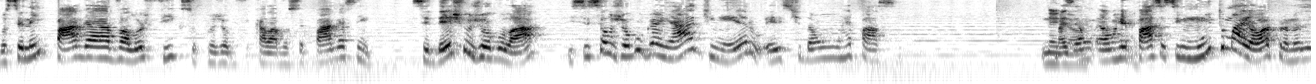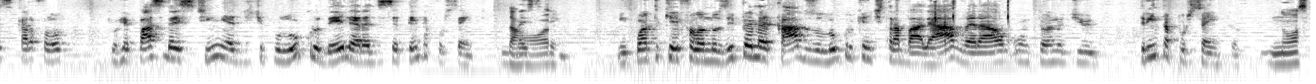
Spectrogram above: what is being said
você nem paga valor fixo pro jogo ficar lá, você paga assim, você deixa o jogo lá e se seu jogo ganhar dinheiro, eles te dão um repasse. Mas é Legal. um, é um repasse assim muito maior, pelo menos esse cara falou que o repasse da Steam é de tipo, o lucro dele era de 70% Da na hora. Steam. Enquanto que ele falou nos hipermercados, o lucro que a gente trabalhava era algo em torno de 30%. Nossa.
